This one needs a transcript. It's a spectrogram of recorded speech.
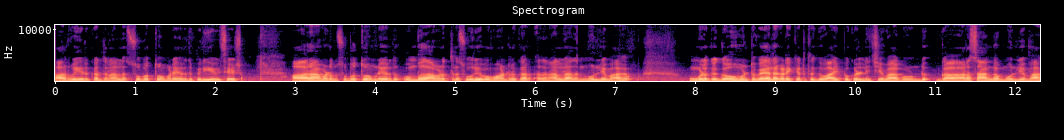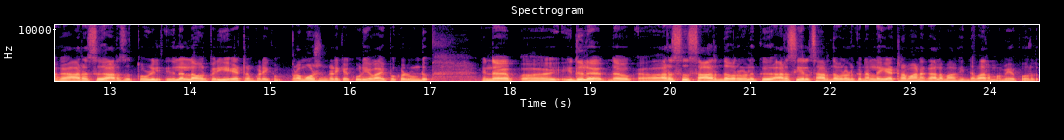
பார்வை இருக்கிறதுனால சுபத்துவம் அடைகிறது பெரிய விசேஷம். ஆறாம் இடம் சுபத்துவம் அடைகிறது ஒன்பதாம் இடத்துல சூரிய பகவான் இருக்கார். அதனால் அதன் மூலியமாக உங்களுக்கு கவர்மெண்ட் வேலை கிடைக்கிறதுக்கு வாய்ப்புகள் நிச்சயமாக உண்டு. க அரசாங்கம் மூலியமாக அரசு அரசு தொழில் இதிலெல்லாம் ஒரு பெரிய ஏற்றம் கிடைக்கும். ப்ரமோஷன் கிடைக்கக்கூடிய வாய்ப்புகள் உண்டு. இந்த இதில் இந்த அரசு சார்ந்தவர்களுக்கு அரசியல் சார்ந்தவர்களுக்கு நல்ல ஏற்றமான காலமாக இந்த வாரம் அமைய போகிறது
